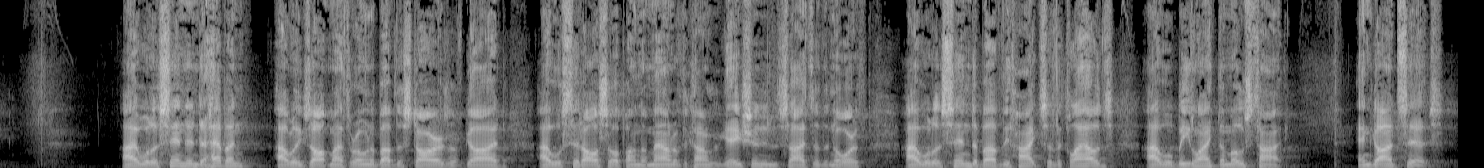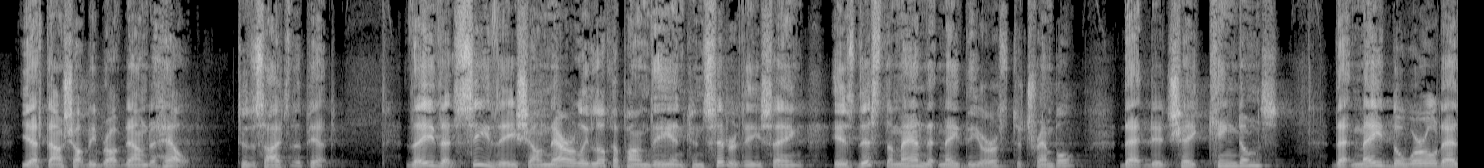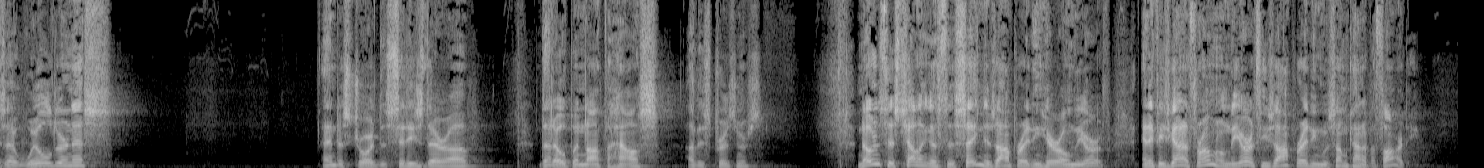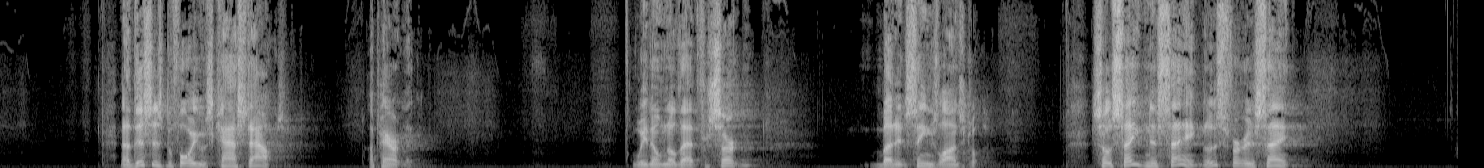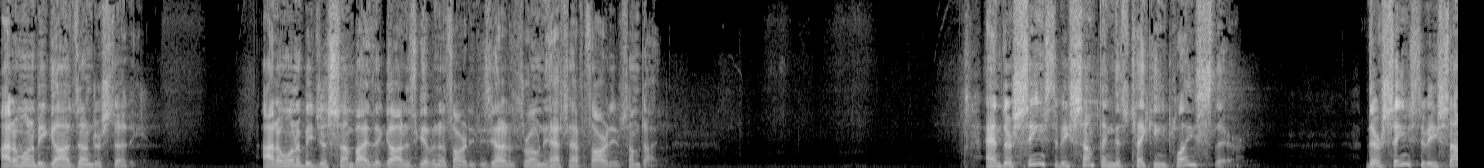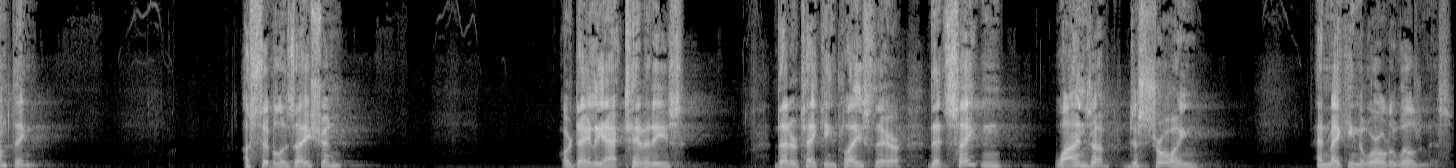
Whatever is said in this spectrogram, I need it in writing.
I will ascend into heaven. I will exalt my throne above the stars of God. I will sit also upon the mount of the congregation in the sides of the north. I will ascend above the heights of the clouds. I will be like the Most High. And God says, Yet thou shalt be brought down to hell, to the sides of the pit. They that see thee shall narrowly look upon thee and consider thee, saying, Is this the man that made the earth to tremble, that did shake kingdoms, that made the world as a wilderness, and destroyed the cities thereof, that opened not the house of his prisoners? Notice it's telling us that Satan is operating here on the earth. And if he's got a throne on the earth, he's operating with some kind of authority. Now, this is before he was cast out, apparently. We don't know that for certain, but it seems logical. So Satan is saying, Lucifer is saying, I don't want to be God's understudy. I don't want to be just somebody that God has given authority. If he's got a throne, he has to have authority of some type. And there seems to be something that's taking place there. There seems to be something, a civilization, or daily activities that are taking place there that Satan winds up destroying and making the world a wilderness.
